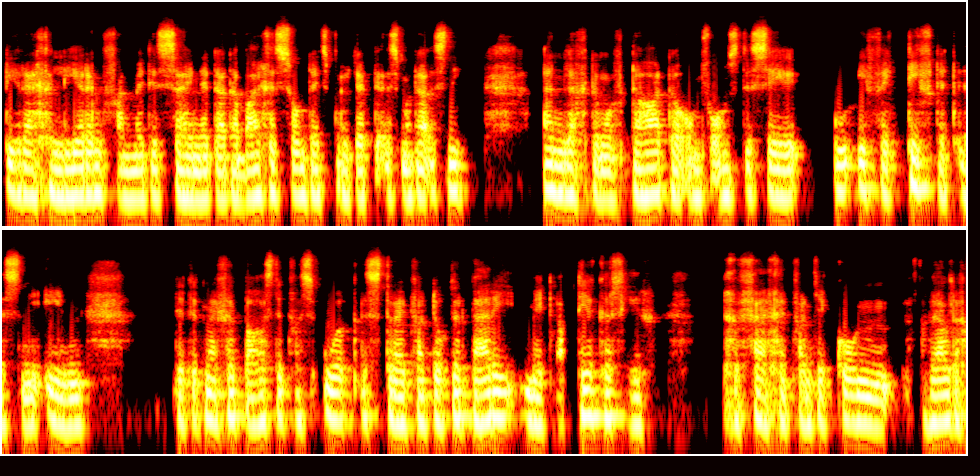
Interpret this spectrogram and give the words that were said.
die regulering van medisyne dat daar baie gesondheidsprodukte is, maar daar is nie inligting of data om vir ons te sê hoe effektief dit is nie en dit het my verbaas dit was ook 'n stryd wat dokter Barry met aptekers hier geveg het want jy kon geweldig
